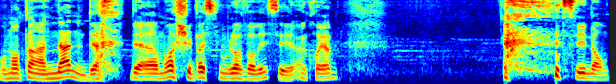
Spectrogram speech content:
on entend un âne derrière moi, je sais pas si vous l'entendez, c'est incroyable. c'est énorme.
